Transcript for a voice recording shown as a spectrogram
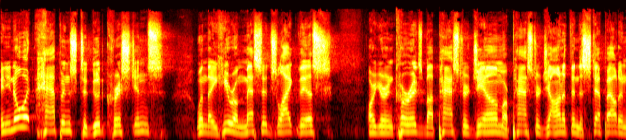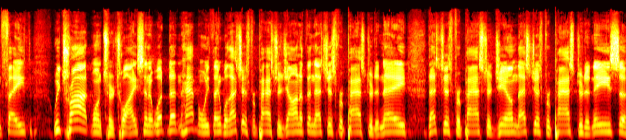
And you know what happens to good Christians when they hear a message like this? Or you're encouraged by Pastor Jim or Pastor Jonathan to step out in faith. We try it once or twice, and it what doesn't happen. We think, well, that's just for Pastor Jonathan. That's just for Pastor Danae. That's just for Pastor Jim. That's just for Pastor Denise. Uh,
